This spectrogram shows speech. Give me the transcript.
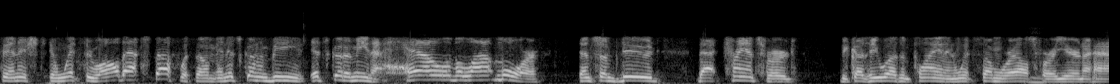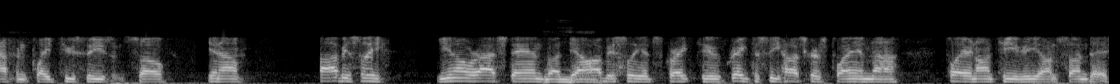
finished and went through all that stuff with them, and it's going to be it's going to mean a hell of a lot more than some dude that transferred because he wasn't playing and went somewhere else for a year and a half and played two seasons. So, you know, obviously, you know where I stand, but yeah, obviously it's great to great to see Huskers playing uh, playing on TV on Sundays.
